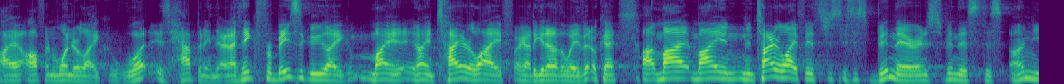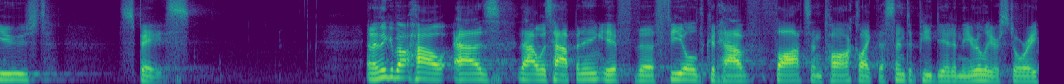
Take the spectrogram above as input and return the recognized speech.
I often wonder, like, what is happening there? And I think for basically like my, my entire life, I got to get out of the way of it. Okay, uh, my my entire life, it's just it's just been there, and it's been this this unused space. And I think about how, as that was happening, if the field could have thoughts and talk like the centipede did in the earlier story,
